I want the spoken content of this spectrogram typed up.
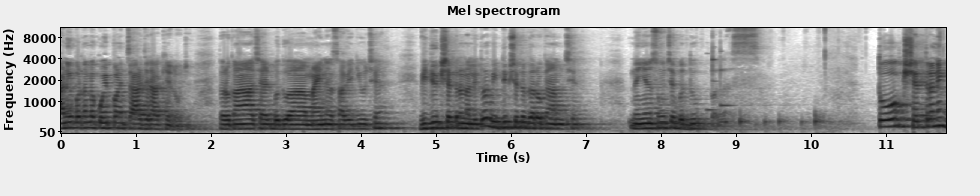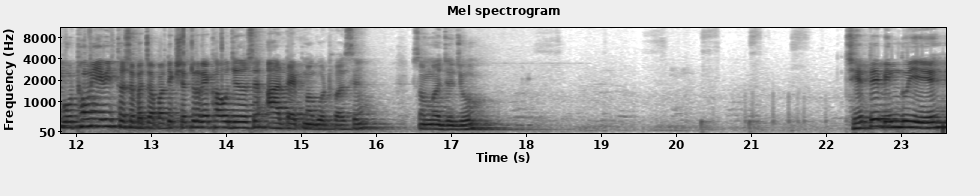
આની ઉપર તમે કોઈ પણ ચાર્જ રાખેલો છે. ધારો કે આ સાઈડ બધું આ માઇનસ આવી ગયું છે. વિદ્યુત ક્ષેત્રના લીધે વિદ્યુત ક્ષેત્ર ધારો કે આમ છે. ને અહીંયા શું છે બધું? પ્લસ તો ક્ષેત્રની ગોઠવણી એવી થશે બચ્ચા પરથી ક્ષેત્ર રેખાઓ જે હશે, આ ટાઈપમાં ગોઠવાશે. સમજજો. જે તે બિંદુએ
